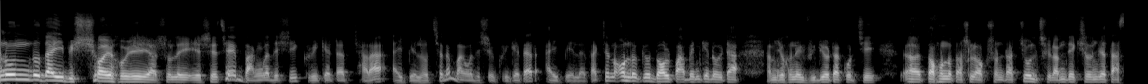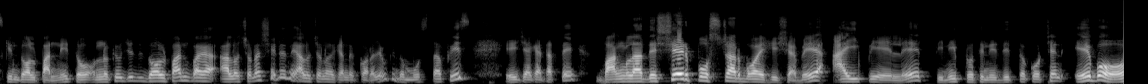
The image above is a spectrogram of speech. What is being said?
আনন্দদায়ী বিষয় হয়ে আসলে এসেছে। বাংলাদেশি ক্রিকেটার ছাড়া আইপিএল হচ্ছে না। বাংলাদেশের ক্রিকেটার আইপিএলে থাকছেন। অন্য কেউ দল পাবেন কিনা ওইটা আমি যখন এই ভিডিওটা করছি তখনও তো আসলে অপশনটা চলছিল। আমি দেখছিলাম যে তাস্কিন দল পাননি। তো অন্য কেউ যদি দল পান বা আলোচনা, সেটা নিয়ে আলোচনা এখানে করা যাবে। কিন্তু মুস্তাফিজ এই জায়গাটাতে বাংলাদেশের পোস্টার বয় হিসাবে আইপিএলে তিনি প্রতিনিধিত্ব করছেন এবং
